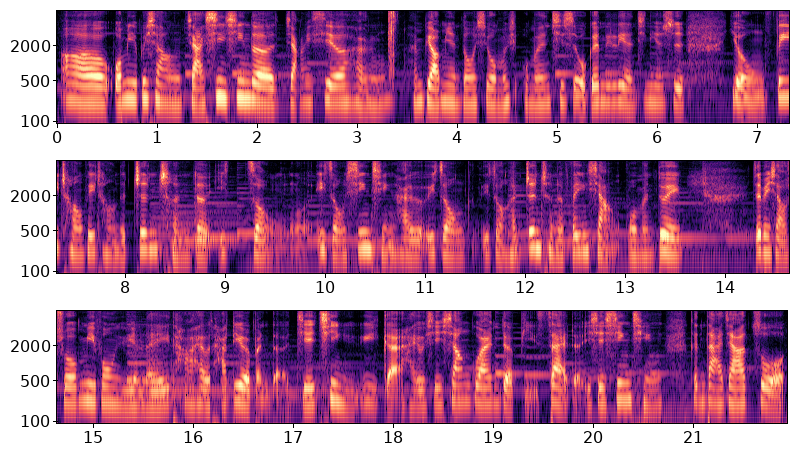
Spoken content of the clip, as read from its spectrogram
呃，我们也不想假惺惺的讲一些很很表面的东西。我们我们其实，我跟丽丽今天是用非常非常的真诚的一种一种心情，还有一种一种很真诚的分享，我们对。这本小说《蜜蜂与雷》，它还有它第二本的《节庆与预感》，还有一些相关的比赛的一些心情，跟大家做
